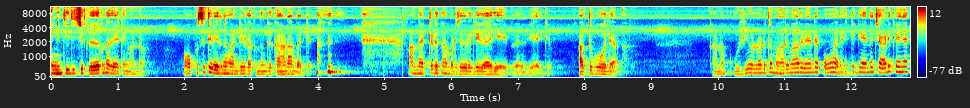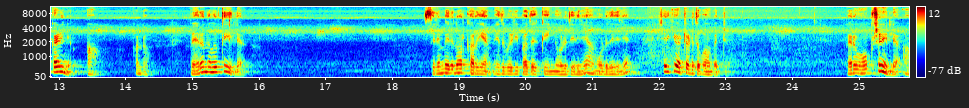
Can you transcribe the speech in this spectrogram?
ഇനി തിരിച്ച് കയറുന്ന കയറ്റം കണ്ടോ? ഓപ്പോസിറ്റ് വരുന്ന വണ്ടികളൊക്കെ നിങ്ങൾക്ക് കാണാൻ പറ്റും. അന്ന് എട്ടെടുക്കാൻ പഠിച്ചത് വലിയ കാര്യമായി വിചാരിക്കും. അതുപോലെ കാരണം കുഴിയുള്ളിടത്ത് മാറി മാറി വേണ്ടേ പോകാനേ ഇല്ലെങ്കിൽ അതിനെ ചാടിക്കഴിഞ്ഞാൽ കഴിഞ്ഞു. ആ കണ്ടോ? വേറെ നിവൃത്തിയില്ല. സ്ഥിരം വരുന്നവർക്കറിയാം ഇത് വഴി പതുക്കെ ഇങ്ങോട്ട് തിരിഞ്ഞ് അങ്ങോട്ട് തിരിഞ്ഞ് ശരിക്കും ഒറ്റടുത്ത് പോകാൻ പറ്റും. വേറെ ഓപ്ഷൻ ഇല്ല. ആ.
